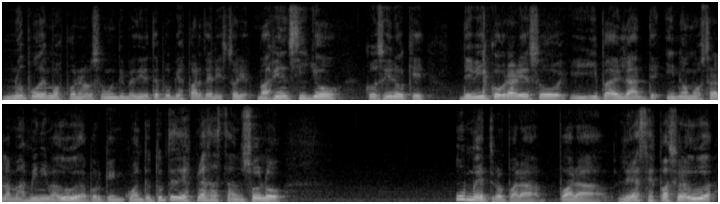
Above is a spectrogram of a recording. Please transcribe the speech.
no podemos ponernos en un dime directo porque es parte de la historia. Más bien, sí, yo considero que debí cobrar eso y ir para adelante y no mostrar la más mínima duda, porque en cuanto tú te desplazas tan solo un metro para, para le das espacio a la duda,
